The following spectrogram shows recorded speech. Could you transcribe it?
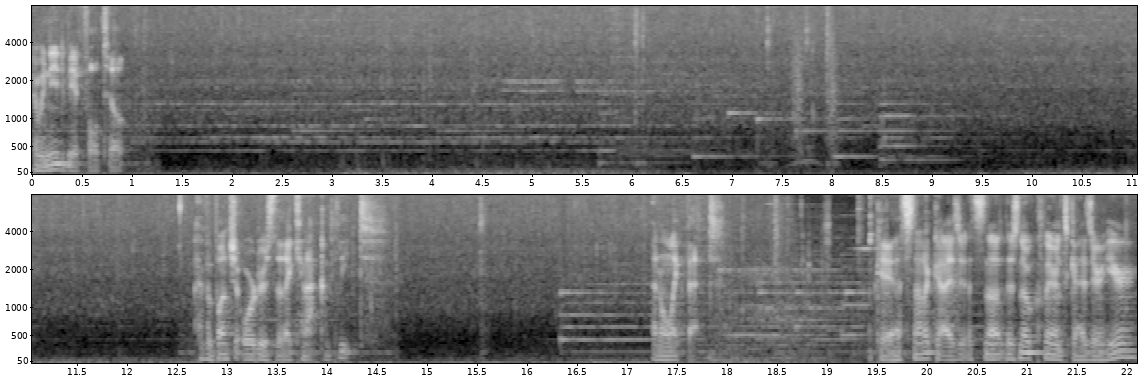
And we need to be at full tilt. I have a bunch of orders that I cannot complete. I don't like that. Okay, that's not a geyser. That's not. There's no clearance geyser here.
